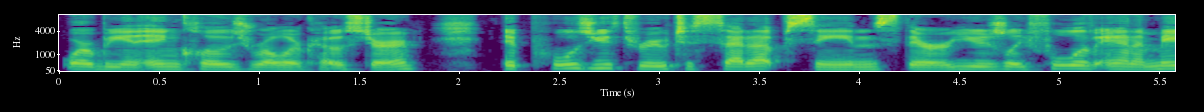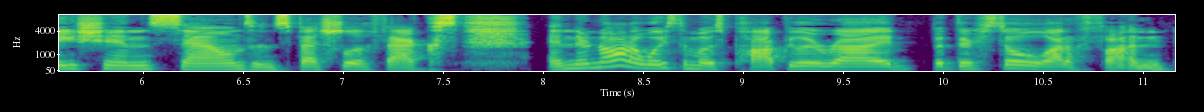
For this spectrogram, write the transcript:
or be an enclosed roller coaster. It pulls you through to set up scenes. They're usually full of animations, sounds, and special effects. And they're not always the most popular ride, but they're still a lot of fun.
